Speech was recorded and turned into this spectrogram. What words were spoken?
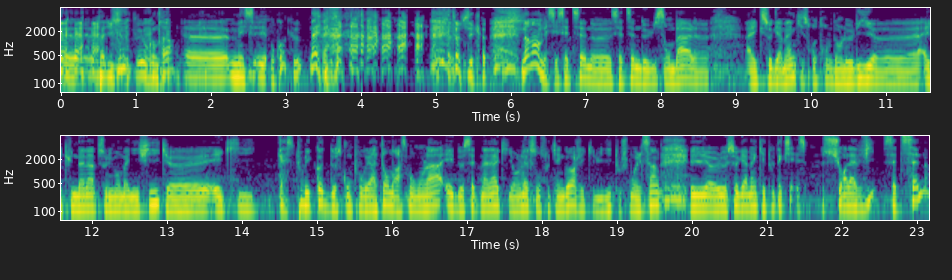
euh, pas du tout, au contraire. Euh, mais c'est oh, quoi que. Non, non, mais c'est cette scène, euh, cette scène de 800 balles euh, avec ce gamin qui se retrouve dans le lit euh, avec une nana absolument magnifique euh, et qui casse tous les codes de ce qu'on pourrait attendre à ce moment-là et de cette nana qui enlève son soutien-gorge et qui lui dit touche-moi le sein et euh, ce gamin qui est tout excité sur la vie cette scène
